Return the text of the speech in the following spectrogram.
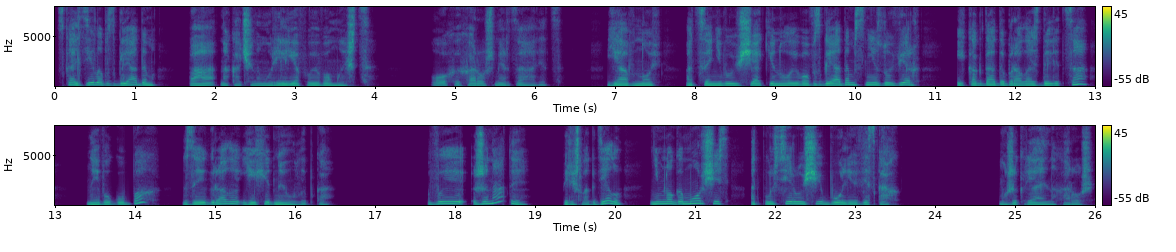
скользила взглядом по накачанному рельефу его мышц. Ох и хорош мерзавец. Я вновь оценивающе окинула его взглядом снизу вверх, и когда добралась до лица, на его губах заиграла ехидная улыбка. «Вы женаты?» — перешла к делу, немного морщась от пульсирующей боли в висках. Мужик реально хорош.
